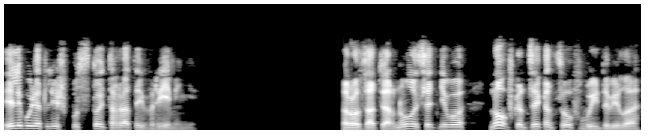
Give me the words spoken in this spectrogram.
или будет лишь пустой тратой времени? Роза отвернулась от него, но в конце концов выдавила.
